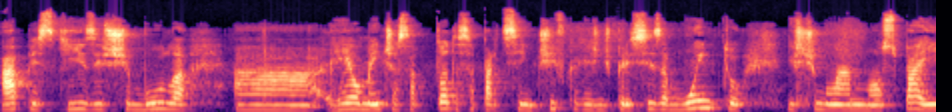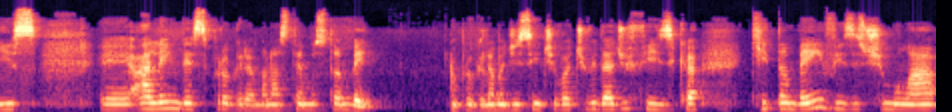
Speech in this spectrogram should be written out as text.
a pesquisa, estimula a, realmente essa, toda essa parte científica que a gente precisa muito estimular no nosso país. É, além desse programa, nós temos também o programa de incentivo à atividade física, que também visa estimular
